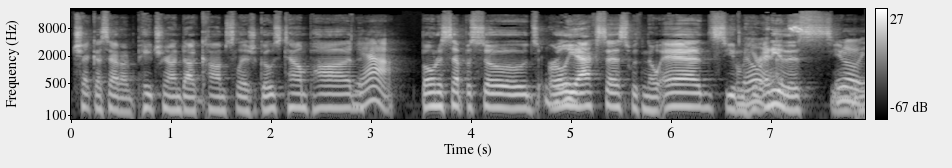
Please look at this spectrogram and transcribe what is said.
Check us out on Patreon.com/slash Ghost Town Pod. Yeah. bonus episodes, early access with no ads. You don't Mm-hmm. No hear any of this. You know, miss,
